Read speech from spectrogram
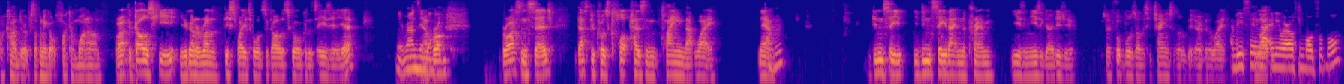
I can't do it because I've only got fucking one arm. All right, the goal's here. You're going to run this way towards the goal to score because it's easier, yeah? It runs in Now, behind. Bry- Bryson said that's because Klopp has him playing that way. Now, Mhm. you didn't see you didn't see that in the Prem years and years ago, did you? So football's obviously changed a little bit over the way. Have you seen Like- that anywhere else in world football?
